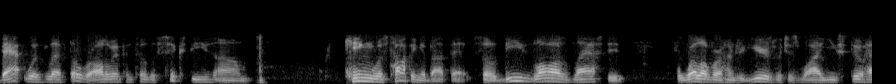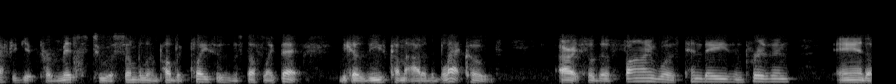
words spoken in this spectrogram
that was left over all the way up until the 60s. Um, King was talking about that. So these laws lasted for well over 100 years, which is why you still have to get permits to assemble in public places and stuff like that, because these come out of the black codes. All right, so the fine was 10 days in prison and a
